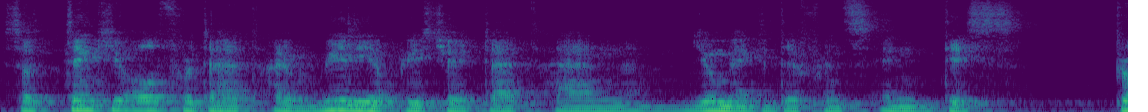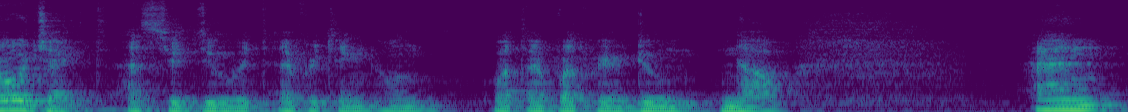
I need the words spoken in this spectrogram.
So thank you all for that. I really appreciate that, and you make a difference in this project as you do with everything on what what we're doing now. And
